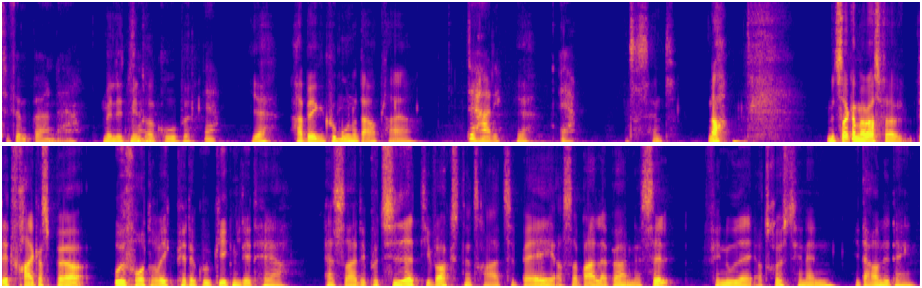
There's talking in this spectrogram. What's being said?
til fem børn, der er? Med lidt mindre gruppe. Ja. Ja. Har begge kommuner dagplejere? Det har de. Ja. Ja. Interessant. Nå, men så kan man også være lidt fræk og spørge, udfordrer vi ikke pædagogikken lidt her? Altså er det på tide, at de voksne træder tilbage, og så bare lader børnene selv finde ud af at trøste hinanden i dagligdagen?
